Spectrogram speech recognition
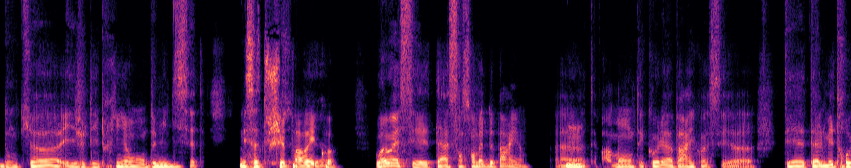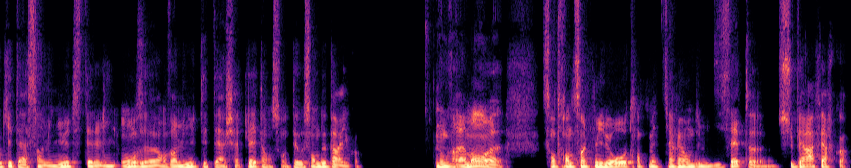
Donc, euh, et je l'ai pris en 2017. Mais ça touchait Paris, quoi. Ouais, ouais, c'est, t'es à 500 mètres de Paris. Hein. Euh, mmh. T'es vraiment, t'es collé à Paris, quoi. C'est, euh, t'as le métro qui était à 5 minutes, c'était la ligne 11. En 20 minutes, t'étais à Châtelet, t'es au centre de Paris, quoi. Donc vraiment, 135 000 euros, 30 mètres carrés en 2017, super affaire, quoi.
